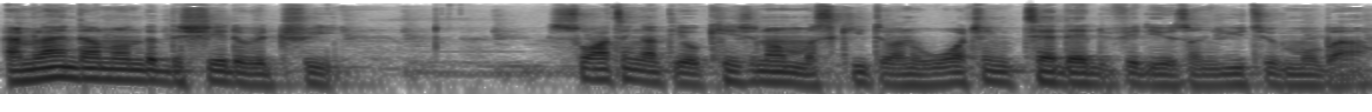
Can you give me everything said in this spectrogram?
I'm lying down under the shade of a tree, swatting at the occasional mosquito and watching TED Ed videos on YouTube mobile.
